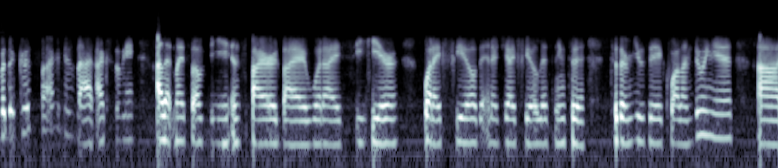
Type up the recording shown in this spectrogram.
But the good side is that actually I let myself be inspired by what I see here, what I feel, the energy I feel listening to to their music while I'm doing it. Uh,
